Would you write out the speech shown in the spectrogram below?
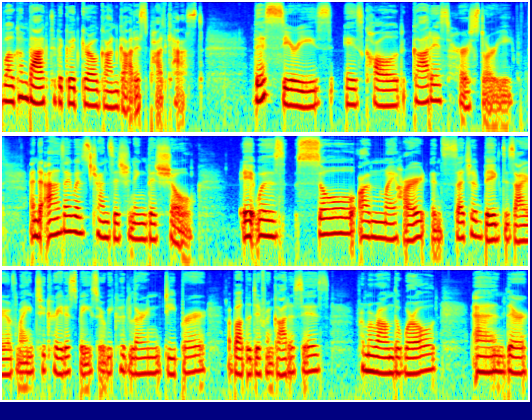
Welcome back to the Good Girl Gone Goddess podcast. This series is called Goddess Her Story. And as I was transitioning this show, it was so on my heart and such a big desire of mine to create a space where we could learn deeper about the different goddesses from around the world and their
